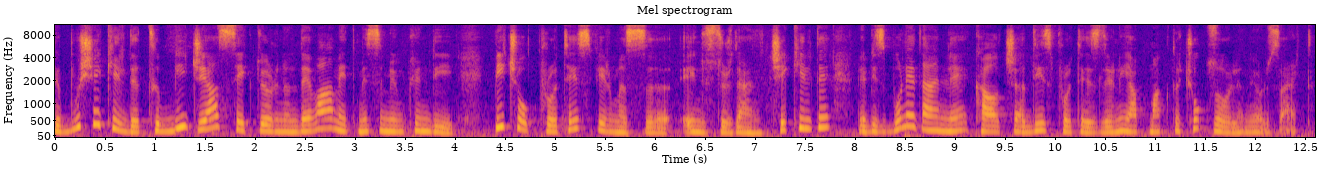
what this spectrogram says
Ve bu şekilde tıbbi cihaz sektörünün devam etmesi mümkün değil. Birçok protez firması endüstriden çekildi ve biz bu nedenle kalça, diz protezlerini yapmakta çok zorlanıyoruz artık.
